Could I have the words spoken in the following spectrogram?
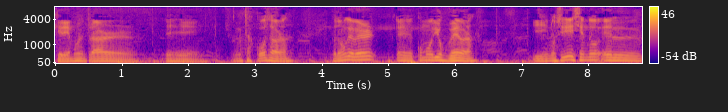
queremos entrar eh, en estas cosas, ¿verdad? Pero tenemos que ver eh, cómo Dios ve, ¿verdad? Y nos sigue diciendo el,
